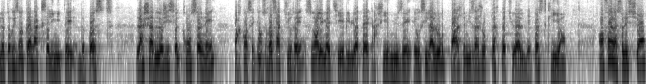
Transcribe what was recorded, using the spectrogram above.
n'autorisant qu'un accès limité de postes, l'achat de logiciels tronçonnés, par conséquent refacturés selon les métiers, bibliothèques, archives, musées, et aussi la lourde tâche de mise à jour perpétuelle des postes clients Enfin, la solution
